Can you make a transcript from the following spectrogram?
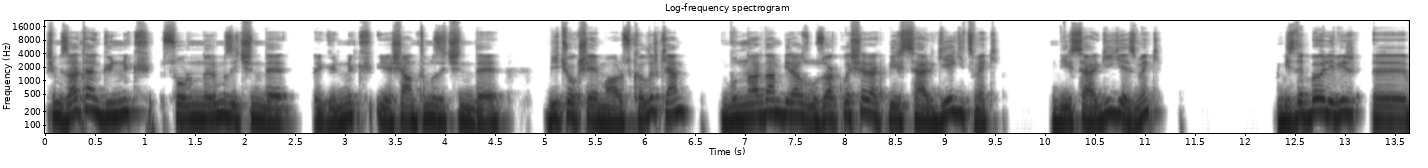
Şimdi zaten günlük sorunlarımız içinde, günlük yaşantımız içinde birçok şeye maruz kalırken bunlardan biraz uzaklaşarak bir sergiye gitmek, bir sergi gezmek bizde böyle bir e,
